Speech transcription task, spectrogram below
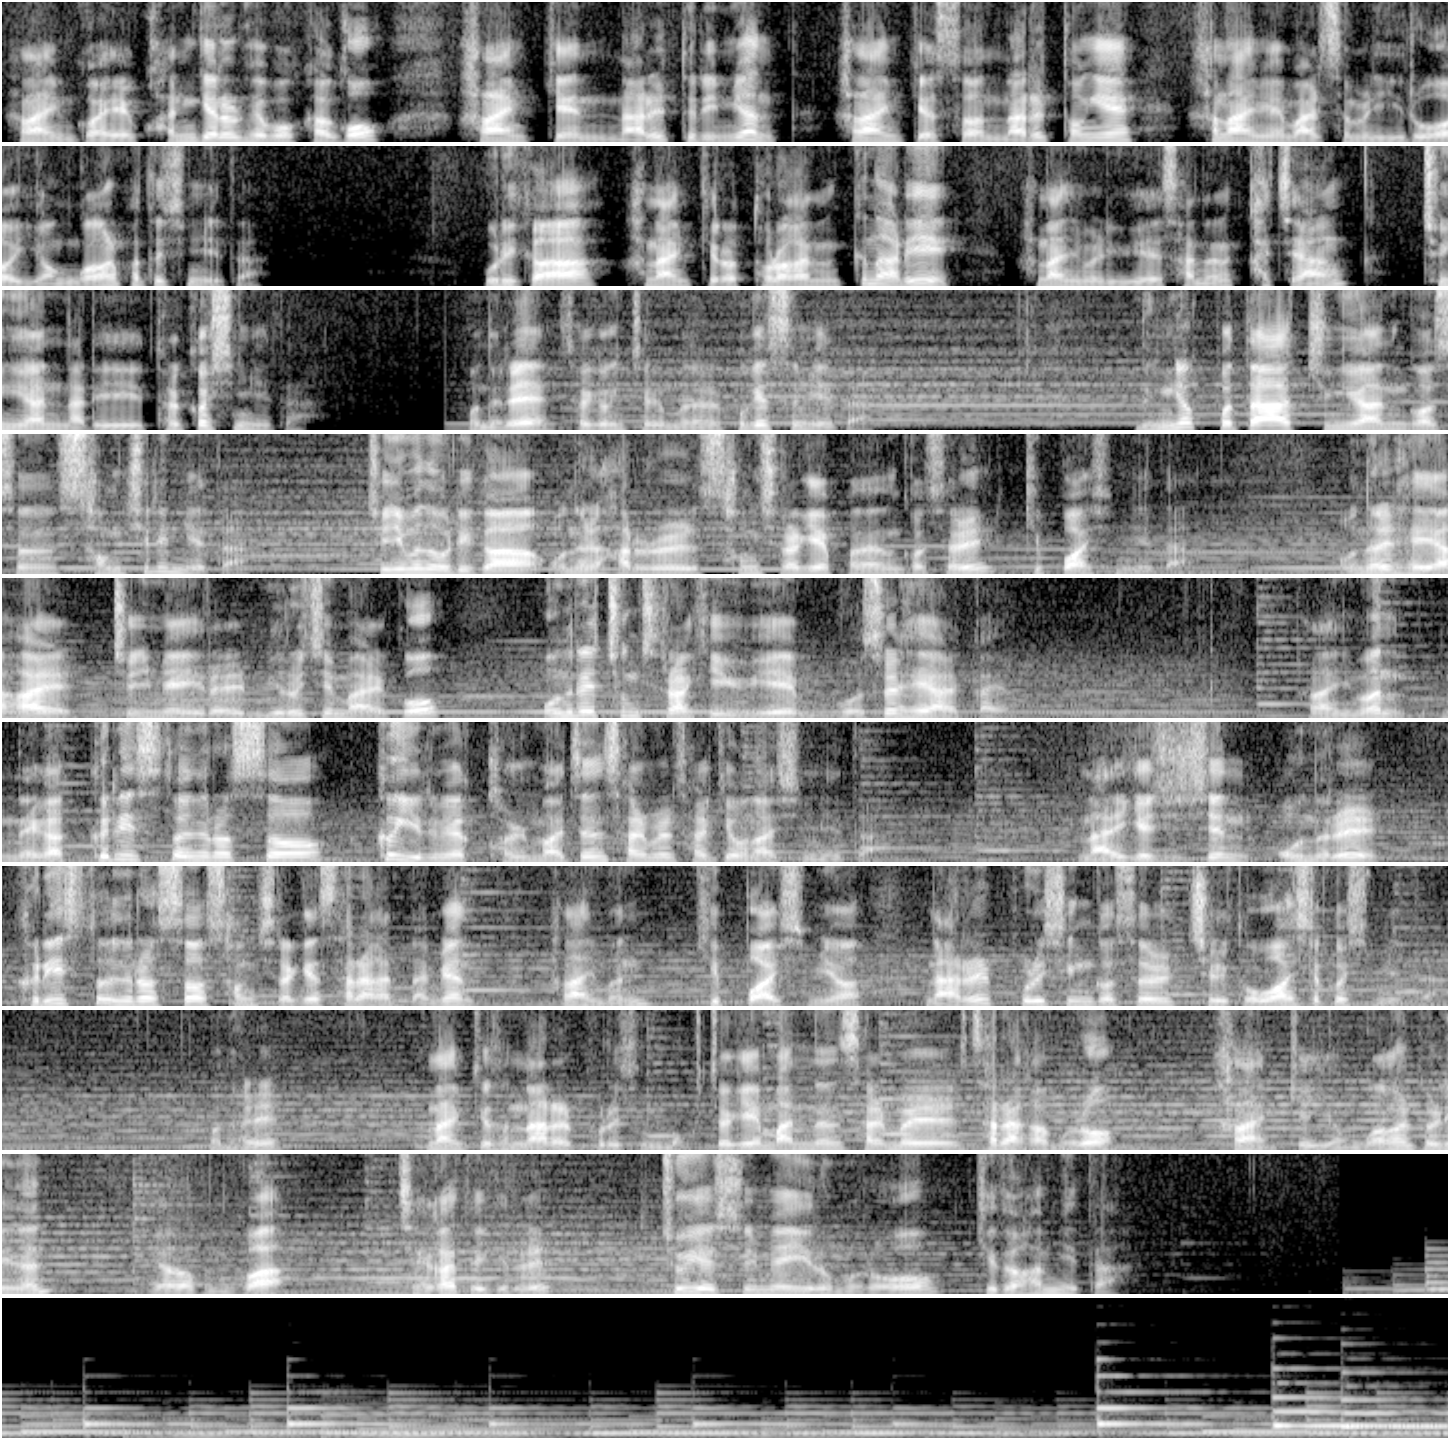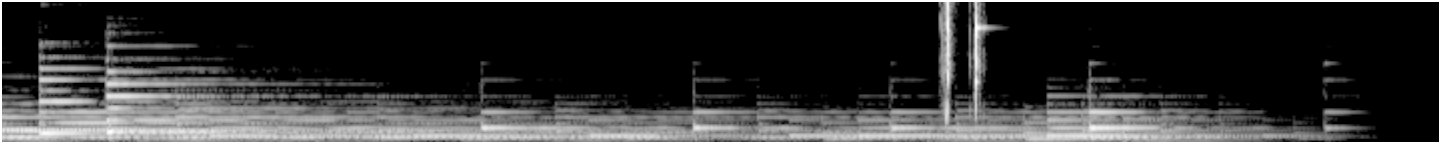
하나님과의 관계를 회복하고 하나님께 나를 드리면 하나님께서 나를 통해 하나님의 말씀을 이루어 영광을 받으십니다. 우리가 하나님께로 돌아가는 그날이 하나님을 위해 사는 가장 중요한 날이 될 것입니다. 오늘의 적용 질문을 보겠습니다. 능력보다 중요한 것은 성실입니다. 주님은 우리가 오늘 하루를 성실하게 보내는 것을 기뻐하십니다. 오늘 해야 할 주님의 일을 미루지 말고 오늘에 충실하기 위해 무엇을 해야 할까요? 하나님은 내가 그리스도인으로서 그 이름에 걸맞은 삶을 살기 원하십니다. 나에게 주신 오늘을 그리스도인으로서 성실하게 살아간다면 하나님은 기뻐하시며 나를 부르신 것을 즐거워하실 것입니다. 오늘 하나님께서 나를 부르신 목적에 맞는 삶을 살아감으로 하나님께 영광을 돌리는 여러분과 제가 되기를 주 예수님의 이름으로 기도합니다.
